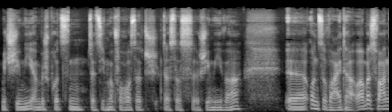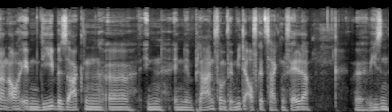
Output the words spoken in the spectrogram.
mit Chemie am Bespritzen, setze ich mal voraus, dass das äh, Chemie war äh, und so weiter. Aber es waren dann auch eben die besagten äh, in, in dem Plan vom Vermieter aufgezeigten Felder, äh, Wiesen,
